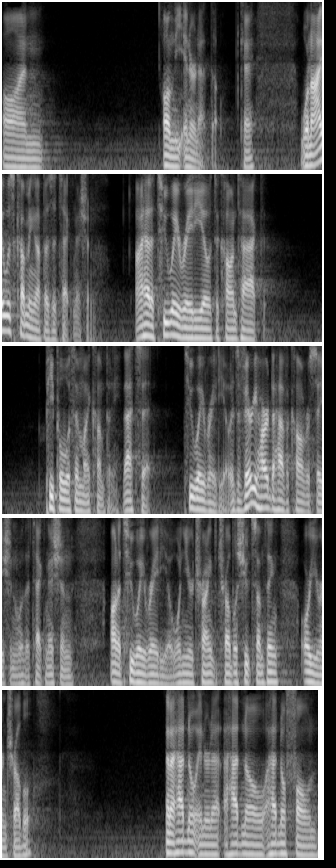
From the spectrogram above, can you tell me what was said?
on on the internet though okay when i was coming up as a technician i had a two-way radio to contact people within my company that's it two-way radio it's very hard to have a conversation with a technician on a two-way radio when you're trying to troubleshoot something or you're in trouble and I had no internet. I had no, I had no phone.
